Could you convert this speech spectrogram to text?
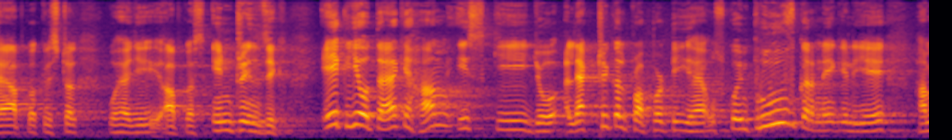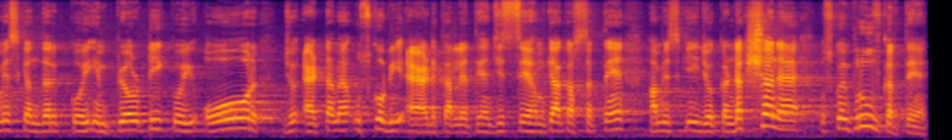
ہے آپ کا کرسٹل وہ ہے جی آپ کا انٹرنزک ایک یہ ہوتا ہے کہ ہم اس کی جو الیکٹریکل پراپرٹی ہے، اس کو امپروو کرنے کے لیے ہم اس کے اندر کوئی امپیورٹی کوئی اور جو ایٹم ہے، اس کو بھی ایڈ کر لیتے ہیں، جس سے ہم کیا کر سکتے ہیں؟ ہم اس کی جو کنڈکشن ہے، اس کو امپروو کرتے ہیں۔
